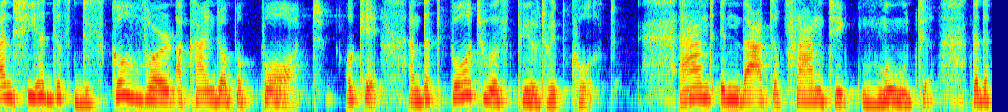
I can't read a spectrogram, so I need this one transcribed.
and he had just discovered a kind of a pot okay? And that pot was filled with gold. And in that frantic mood that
